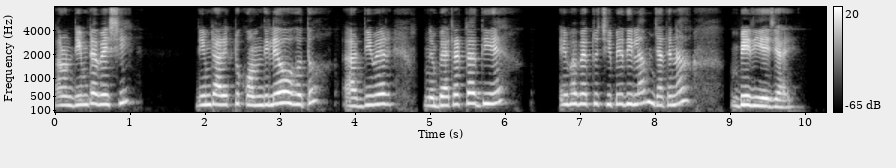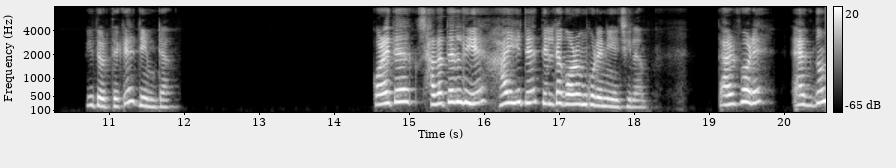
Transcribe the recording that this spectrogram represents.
কারণ ডিমটা বেশি। ডিমটা আর একটু কম দিলেও হতো। আর ডিমের ব্যাটারটা দিয়ে এইভাবে একটু চিপে দিলাম যাতে না বেরিয়ে যায় ভিতর থেকে ডিমটা। কড়াইতে সাদা তেল দিয়ে হাই হিটে তেলটা গরম করে নিয়েছিলাম। তারপরে একদম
